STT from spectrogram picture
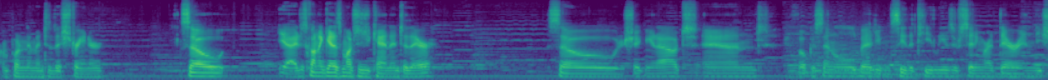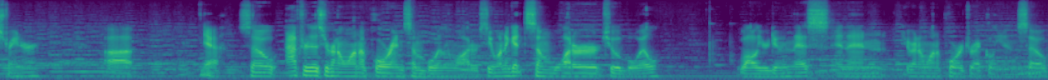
I'm putting them into the strainer. So, yeah, I just want to get as much as you can into there. So, we're shaking it out and focus in a little bit. You can see the tea leaves are sitting right there in the strainer. Uh, yeah, so after this, you're going to want to pour in some boiling water. So, you want to get some water to a boil while you're doing this, and then you're gonna want to pour directly in. So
